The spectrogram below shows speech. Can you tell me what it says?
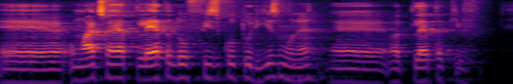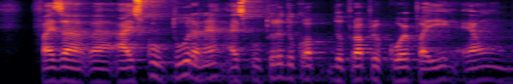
É, o Márcio é atleta do fisiculturismo, né? É, um atleta que faz a, a, a, escultura, né? A escultura do, do próprio corpo aí é, um,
